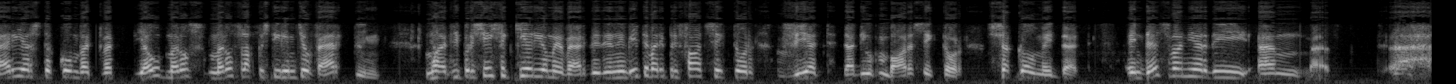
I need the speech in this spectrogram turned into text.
barriers te kom wat wat jou middel middelvlak bestuur jy met jou werk doen maar die prosesse keer jy jou werk doen en jy weet wat die privaat sektor weet dat die openbare sektor sukkel met dit En dis wanneer die ehm um, uh,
